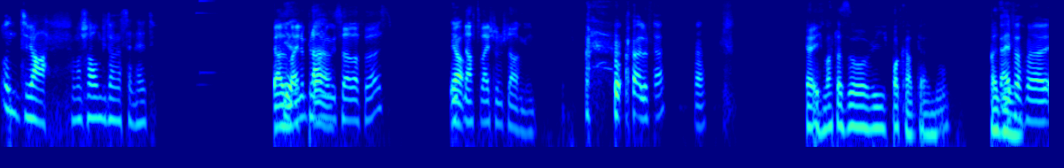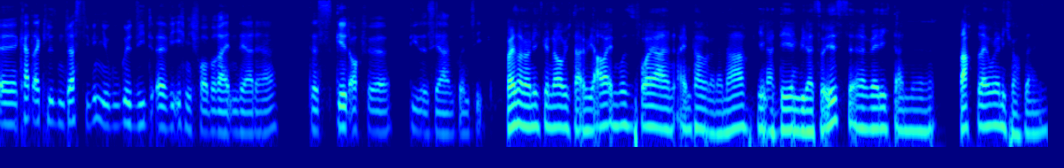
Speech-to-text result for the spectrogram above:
Und ja, mal schauen, wie lange es denn hält. Ja, also Hier, meine Planung da. ist Server first. Ja. Und nach zwei Stunden schlafen gehen. Alles klar. Ja, ich mach das so, wie ich Bock hab dann, ne? Mal einfach mal äh, Cataclysm Just Divine googelt, sieht, äh, wie ich mich vorbereiten werde, ja. Das gilt auch für dieses Jahr im Prinzip. Ich weiß auch noch nicht genau, ob ich da irgendwie arbeiten muss, vorher, an einem Tag oder danach. Je nachdem, wie das so ist, äh, werde ich dann äh, wach bleiben oder nicht wach bleiben.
